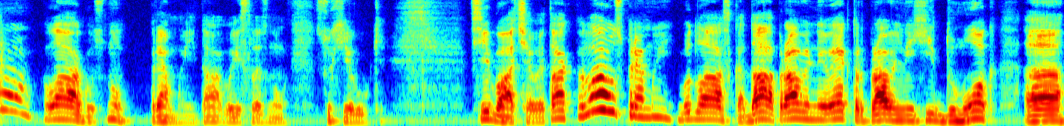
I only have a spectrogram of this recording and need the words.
Ну, Лагус, ну, прямий, да, вислизнув сухі руки. Всі бачили, так? Лагус прямий, будь ласка, да, правильний вектор, правильний хід думок. Е,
